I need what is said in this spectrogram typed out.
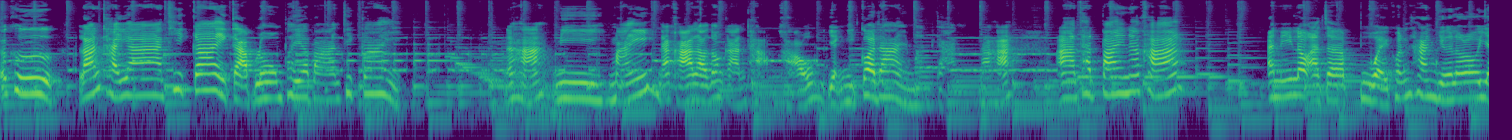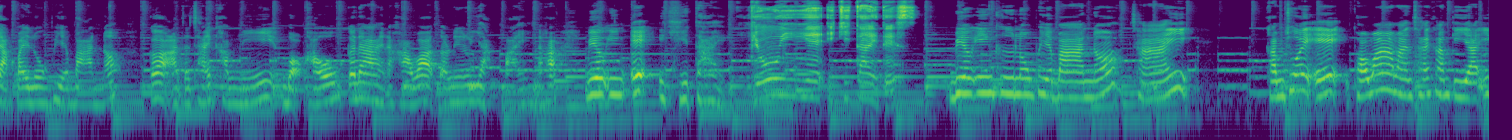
ก็คือร้านขายยาที่ใกล้กับโรงพยาบาลที่ใกล้นะคะมีไหมนะคะ เราต้องการถามเขาอย่างนี้ก็ได้เหมือนกันนะคะอ่าถัดไปนะคะ อันนี้เราอาจจะป่วยค่อนข้างเยอะแล้วเราอยากไปโรงพยาบาลเนาะก็อาจจะใช้คำนี้บอกเขาก็ได้นะคะ ว่าตอนนี้เราอยากไปนะคะเบลอิงเอะอิคิไตเบลอิงเอะอิคิไตเดส เบียวอิงคือโรงพยาบาลเนาะใช้คำช่วยเอะเพราะว่ามันใช้คำกริยาอิ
